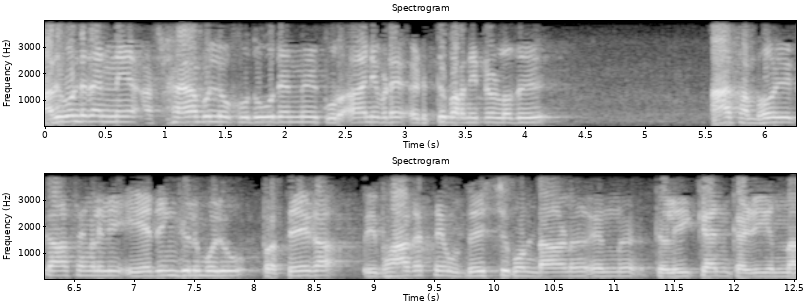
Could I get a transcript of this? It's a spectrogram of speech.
അതുകൊണ്ട് തന്നെ അസ്ഹാബുൽ ഹുദൂദ് എന്ന് ഖുർആൻ ഇവിടെ എടുത്തു പറഞ്ഞിട്ടുള്ളത് ആ സംഭവ വികാസങ്ങളിൽ ഏതെങ്കിലും ഒരു പ്രത്യേക വിഭാഗത്തെ ഉദ്ദേശിച്ചുകൊണ്ടാണ് എന്ന് തെളിയിക്കാൻ കഴിയുന്ന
